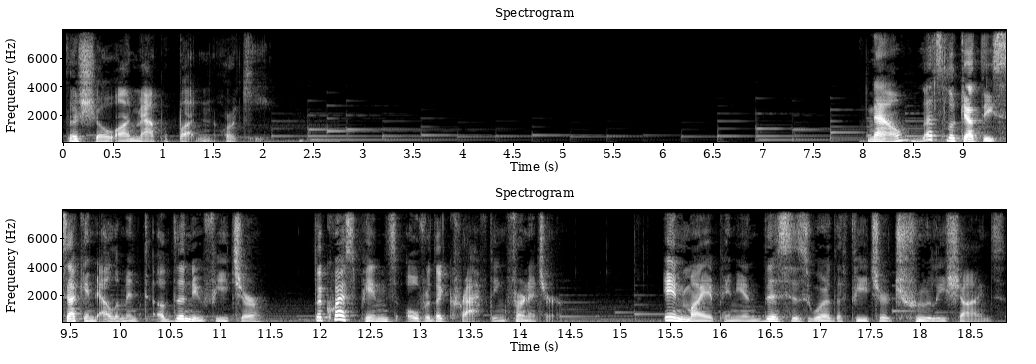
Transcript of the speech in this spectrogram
the Show on Map button or key. Now, let's look at the second element of the new feature, the quest pins over the crafting furniture. In my opinion, this is where the feature truly shines.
